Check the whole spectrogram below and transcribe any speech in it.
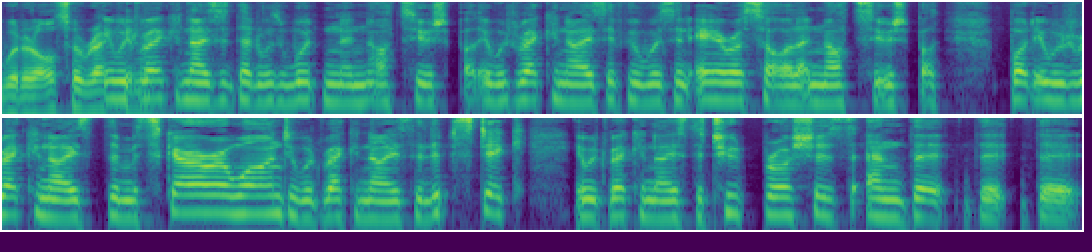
Would it also It recognise? would recognise that it was wooden and not suitable. It would recognise if it was an aerosol and not suitable. But it would recognise the mascara wand. It would recognise the lipstick. It would recognise the toothbrushes and the the the.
